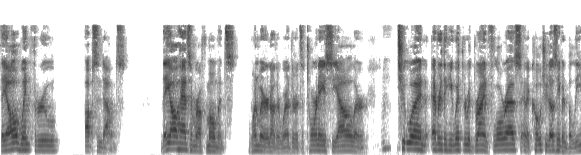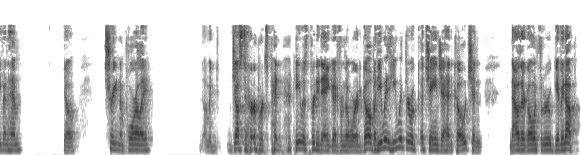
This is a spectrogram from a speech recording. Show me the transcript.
They all went through ups and downs. They all had some rough moments, one way or another, whether it's a torn ACL or Tua and everything he went through with Brian Flores and a coach who doesn't even believe in him, you know, treating him poorly. I mean, Justin Herbert's been he was pretty dang good from the word go, but he went he went through a, change of head coach, and now they're going through giving up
